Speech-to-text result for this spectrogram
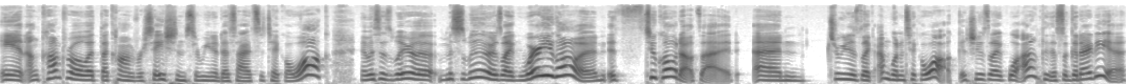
And uncomfortable with the conversation, Serena decides to take a walk, and Mrs. Wheeler Mrs. Wheeler is like, "Where are you going? It's too cold outside." And Serena's like, I'm going to take a walk. And she's like, Well, I don't think that's a good idea.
